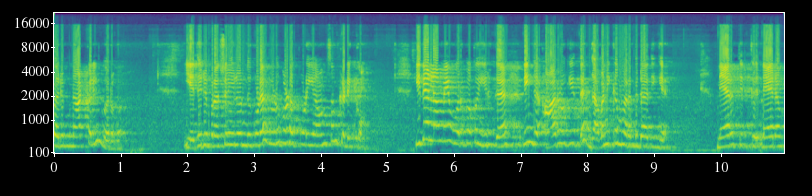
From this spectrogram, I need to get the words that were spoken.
வரும் நாட்களில் வரும். எதிரி பிரச்சனையிலிருந்து கூட விடுபடக்கூடிய அம்சம் கிடைக்கும். இதெல்லாமே ஒரு பக்கம் இருக்க நீங்க ஆரோக்கியத்தை கவனிக்க மறந்துடாதீங்க. நேரத்திற்கு நேரம்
